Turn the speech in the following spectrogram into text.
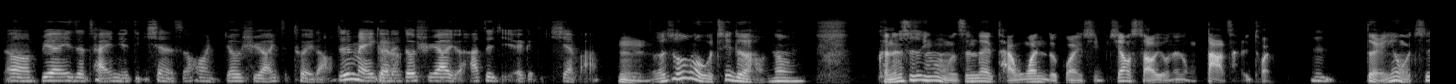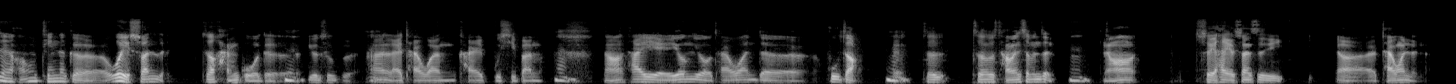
呃，别人一直踩你的底线的时候，你就需要一直退让。就是每一个人都需要有他自己的一个底线吧。嗯，而说我记得好像，可能是因为我们身在台湾的关系，比较少有那种大财团。嗯，对，因为我之前好像听那个魏酸人，就是韩国的嗯。YouTuber，、他来台湾开补习班嘛，嗯，然后他也拥有台湾的护照，对嗯，这这是台湾身份证，嗯，然后所以他也算是呃台湾人了。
